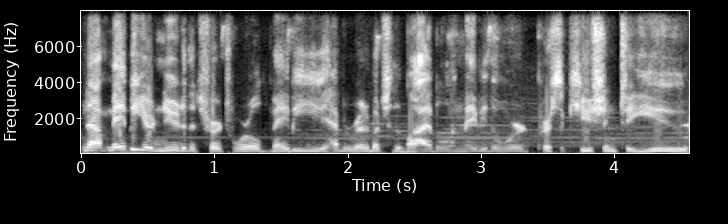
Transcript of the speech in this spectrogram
Now, maybe you're new to the church world. Maybe you haven't read much of the Bible, and maybe the word persecution to you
